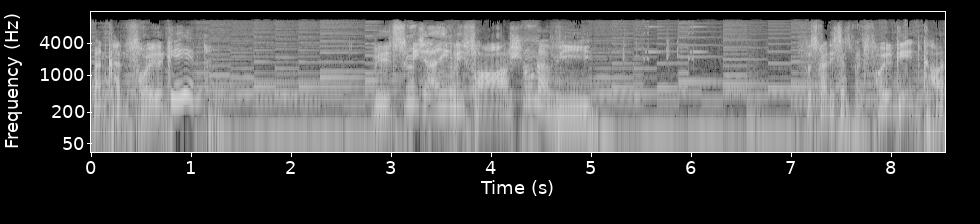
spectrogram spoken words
Man kann voll gehen? Willst du mich eigentlich verarschen oder wie? Ich wusste gar nicht, dass man voll gehen kann.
